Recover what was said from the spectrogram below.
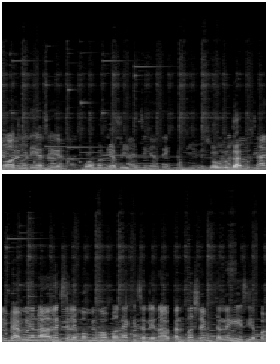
ਬਹੁਤ ਵਧੀਆ ਸੀਗਾ। ਬਹੁਤ ਵਧੀਆ ਸੀ। ਹਾਂਜੀ ਹਾਂਜੀ। ਸੋ ਸਾਰੀ ਫੈਮਲੀ ਨਾਲ ਲੈ ਕੇ ਚੱਲੇ ਮੰਮੀ ਪਾਪਾ ਲੈ ਕੇ ਚੱਲੇ ਨਾਲ ਪਹਿਲਾਂ ਫਸਟ ਟਾਈਮ ਚੱਲੇ ਗਏ ਸੀ ਆਪਾਂ।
